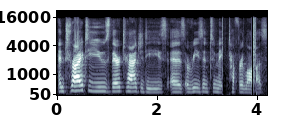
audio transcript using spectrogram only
and try to use their tragedies as a reason to make tougher laws.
